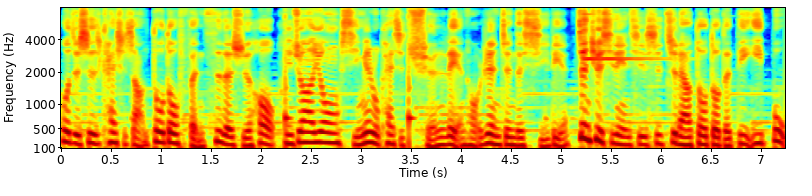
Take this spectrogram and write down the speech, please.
或者是开始长痘痘粉刺的时候，你就要用洗面乳开始全脸哦，认真的洗脸。正确洗脸其实是治疗痘痘的第一步。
